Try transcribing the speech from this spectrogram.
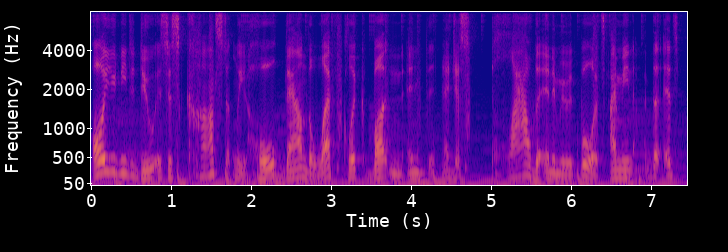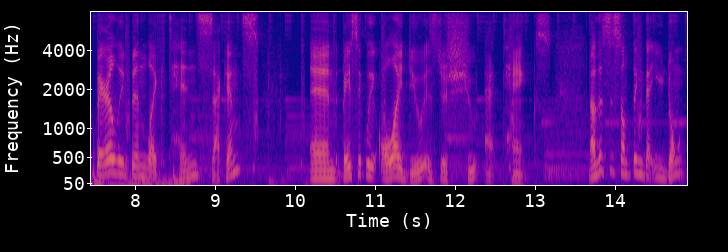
All you need to do is just constantly hold down the left click button and, and just plow the enemy with bullets. I mean, it's barely been like 10 seconds, and basically all I do is just shoot at tanks. Now this is something that you don't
